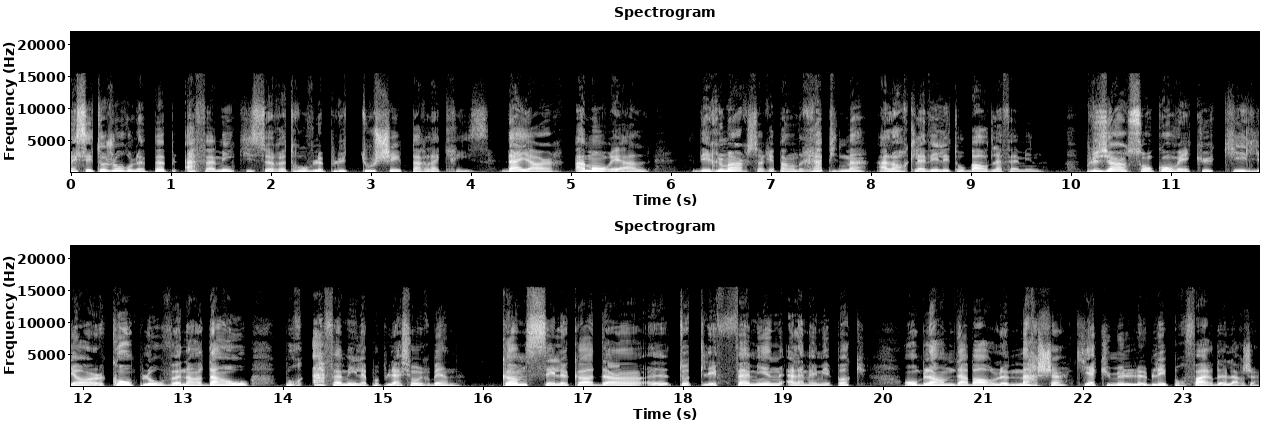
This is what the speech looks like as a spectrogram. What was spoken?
Mais c'est toujours le peuple affamé qui se retrouve le plus touché par la crise. D'ailleurs, à Montréal, des rumeurs se répandent rapidement alors que la ville est au bord de la famine. Plusieurs sont convaincus qu'il y a un complot venant d'en haut pour affamer la population urbaine. Comme c'est le cas dans euh, toutes les famines à la même époque, on blâme d'abord le marchand qui accumule le blé pour faire de l'argent.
